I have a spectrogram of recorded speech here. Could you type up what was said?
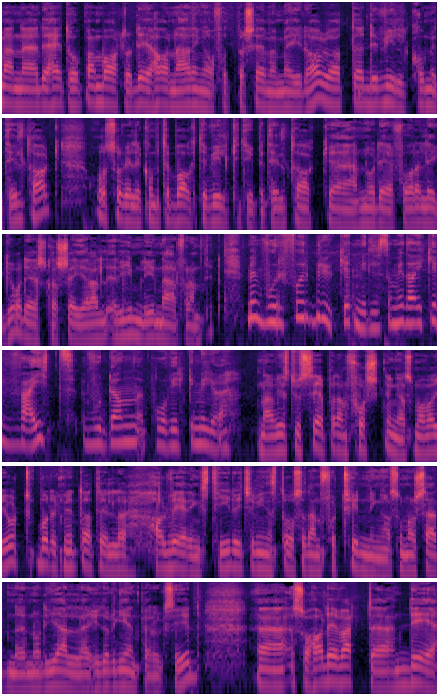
Men det er helt åpenbart, og det har næringa fått beskjed med meg i dag, at det vil komme tiltak. Og så vil det komme tilbake til hvilke type tiltak når det foreligger, og det skal skje i rimelig nær fremtid. Men hvorfor bruke et middel som vi da ikke veit hvordan påvirker miljøet? Nei, Hvis du ser på den forskninga som har vært gjort, både knytta til halveringstid og ikke minst også den fortynninga som har skjedd når det gjelder hydrogenperoksid, eh, så har det vært eh, det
